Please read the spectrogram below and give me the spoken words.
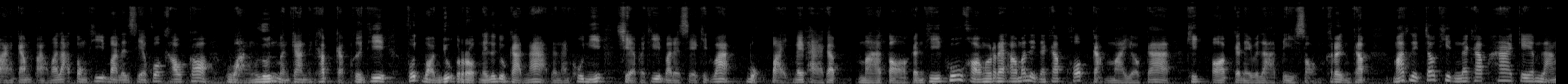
ต่างกรรมต่างวาระตรงที่บาเลนเซียพวกเขาก็หวังลุ้นเหมือนกันนะครับกับพื้นที่ฟุตบอลยุโรปในฤดูกาลหน้าดังนั้นคู่นี้เชียร์ไปที่บาเลนเซียคิดว่าบุกไปไม่แพ้ครับมาต่อกันที่คู่ของเรอัลมาดริดนะครับพบกับมายอกาคิกออฟกันในเวลาตีสองครึ่งครับมาดริดเจ้าถิ่นนะครับ5เกมหลัง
